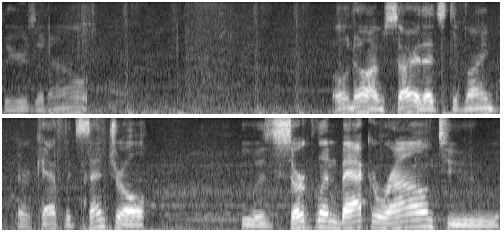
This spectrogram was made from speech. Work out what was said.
clears it out. Oh no, I'm sorry, that's Divine or Catholic Central who is circling back around to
